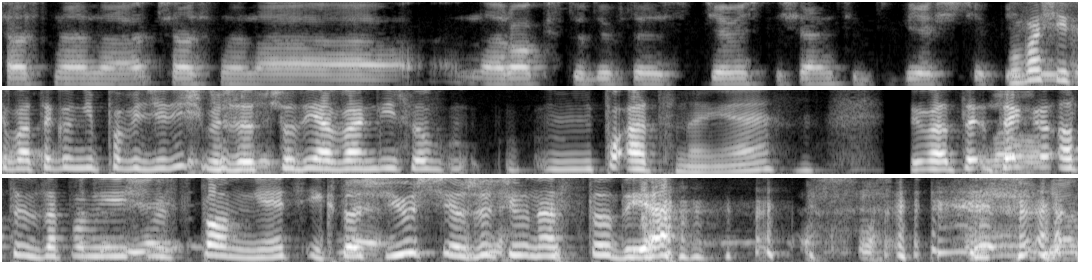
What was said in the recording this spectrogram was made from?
czesne na, czesne na, na rok studiów to jest 9250. Bo właśnie chyba tego nie powiedzieliśmy, że 250 studia w Anglii są mm, płatne, nie? Chyba te, No. tego, o tym zapomnieliśmy ja- wspomnieć i ktoś nie, już się rzucił na studia. Ja,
